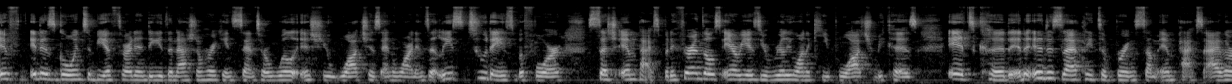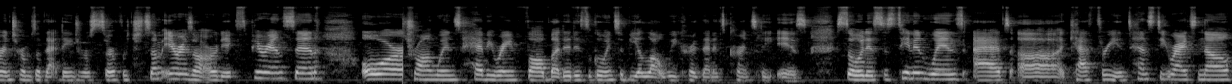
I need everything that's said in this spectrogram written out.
if it is going to be a threat indeed, the National Hurricane Center will issue watches and warnings at least two days before such impacts. But if you're in those areas, you really want to keep watch because it could it, it is likely to bring some impacts either in terms of that dangerous surf which some areas are already experiencing or strong winds heavy rainfall but it is going to be a lot weaker than it currently is. So it is sustaining winds at uh, cat 3 intensity right now.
